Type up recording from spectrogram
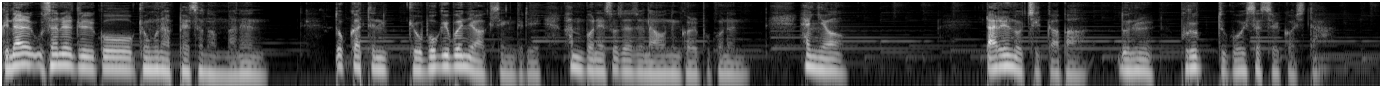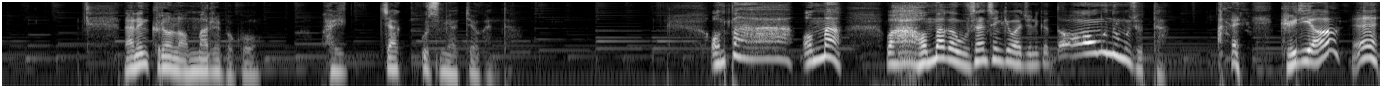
그날 우산을 들고 교문 앞에 선 엄마는 똑같은 교복 입은 여학생들이 한 번에 쏟아져 나오는 걸 보고는 행여 딸을 놓칠까봐 눈을 부릅뜨고 있었을 것이다. 나는 그런 엄마를 보고 활짝 웃으며 뛰어간다. 엄마, 엄마, 와, 엄마가 우산 챙겨와 주니까 너무너무 좋다. 그리요? 예.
